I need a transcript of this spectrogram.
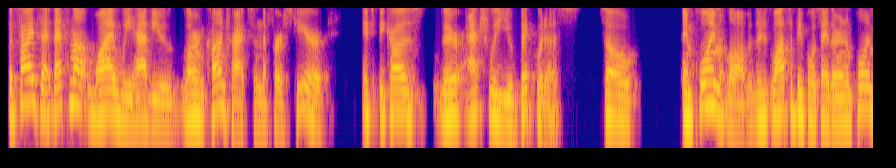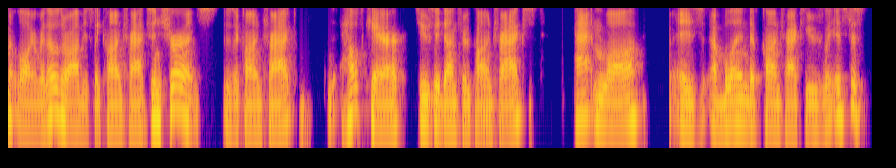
besides that, that's not why we have you learn contracts in the first year. It's because they're actually ubiquitous. So employment law, there's lots of people who say they're an employment lawyer, where those are obviously contracts. Insurance is a contract. Healthcare is usually done through contracts. Patent law is a blend of contracts usually. It's just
